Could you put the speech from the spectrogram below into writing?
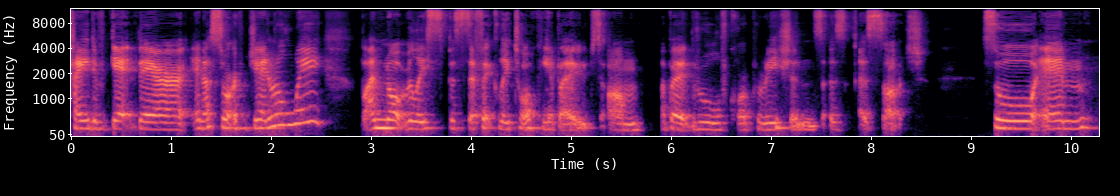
kind of get there in a sort of general way, but I'm not really specifically talking about um, about the role of corporations as, as such. So um,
